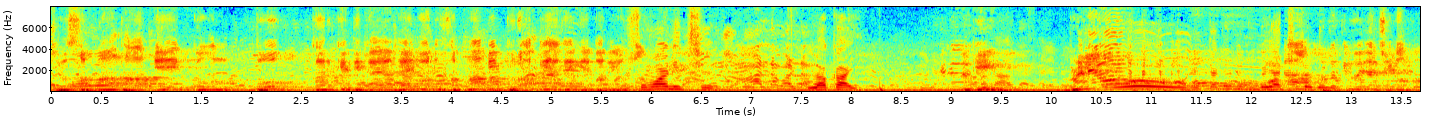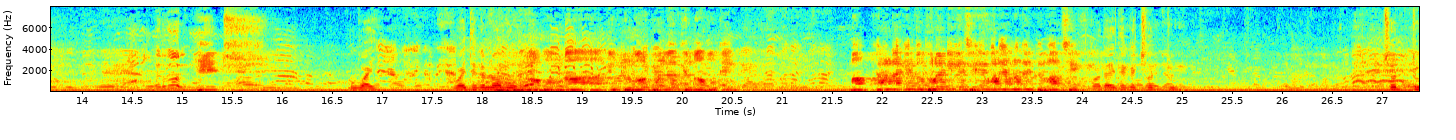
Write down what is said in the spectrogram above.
जो सपना था एक गोल वो करके दिखाया है और सपना भी पूरा किया है ये बन यूसुफ সময় নিচ্ছে লকাই लेकिन ও ब्रिलियंट হেডটা কিন্তু ঢুকে যাচ্ছিল গোলে হয়ে বুবাই বুবাই থেকে নব নব একটু নজর রাখছে নবকে বা কিন্তু ধরে নিয়েছে এবারে আমরা দেখতে পাচ্ছি গদাই থেকে ছোট্টু ছোট্টু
